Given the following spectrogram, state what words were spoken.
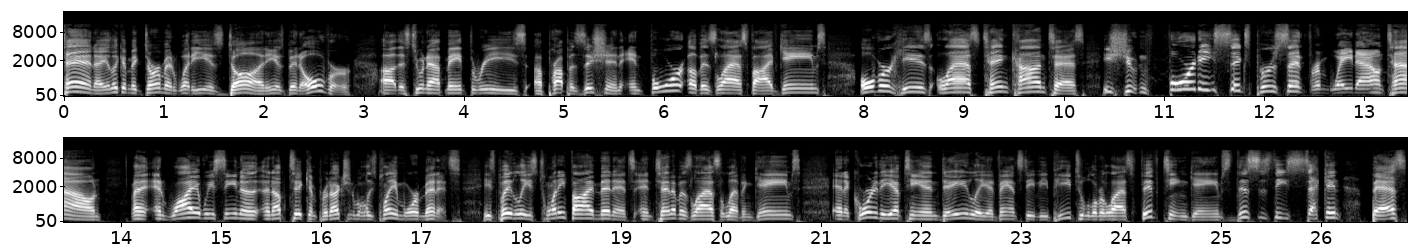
110. Now you look at McDermott, what he has done. He has been over uh, this two and a half made threes uh, proposition in four of his last five games. Over his last 10 contests, he's shooting 46% from way downtown. And why have we seen a, an uptick in production? Well, he's playing more minutes. He's played at least 25 minutes in 10 of his last 11 games. And according to the FTN Daily Advanced EVP tool over the last 15 games, this is the second best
